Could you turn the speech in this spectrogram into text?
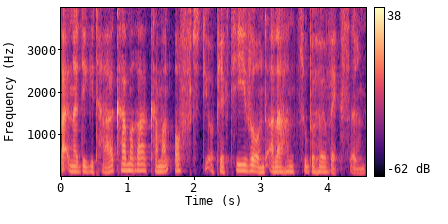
Bei einer Digitalkamera kann man oft die Objektive und allerhand Zubehör wechseln.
